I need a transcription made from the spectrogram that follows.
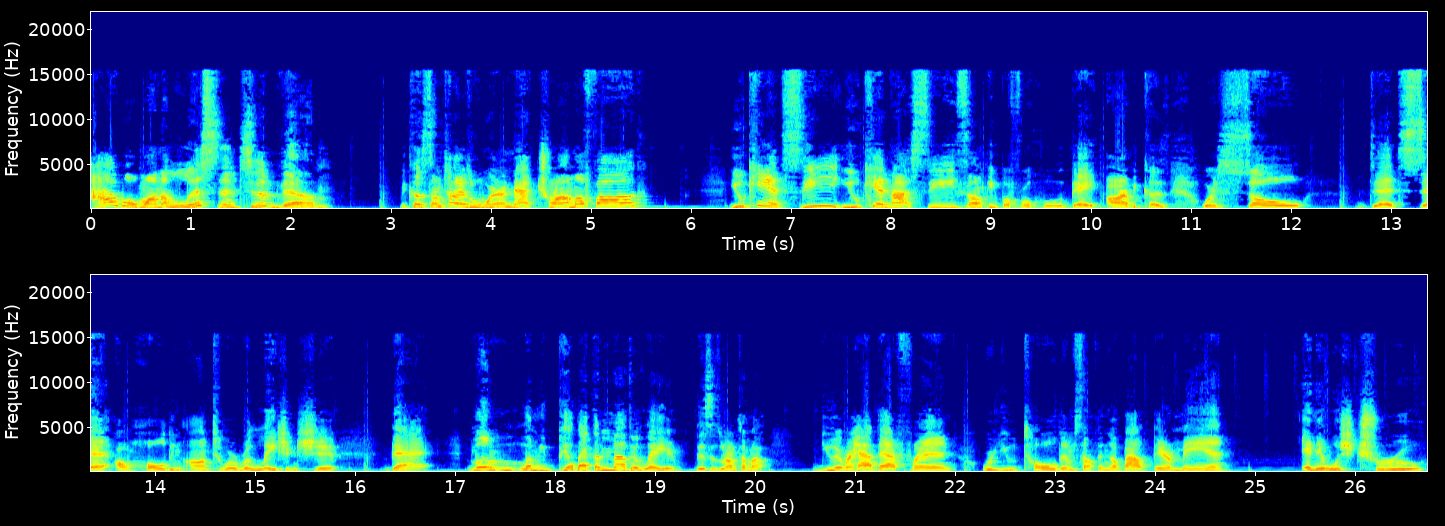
I will want to listen to them. Because sometimes when we're in that trauma fog, you can't see, you cannot see some people for who they are because we're so dead set on holding on to a relationship that let, let me peel back another layer. This is what I'm talking about You ever have that friend where you told them something about their man and it was true,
